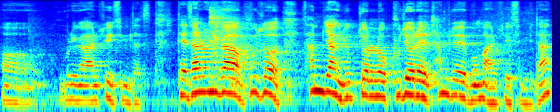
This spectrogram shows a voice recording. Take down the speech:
어, 우리가 알 수 있습니다. 데살로니가 후서 3장 6절로 9절에 참조해 보면 알 수 있습니다.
